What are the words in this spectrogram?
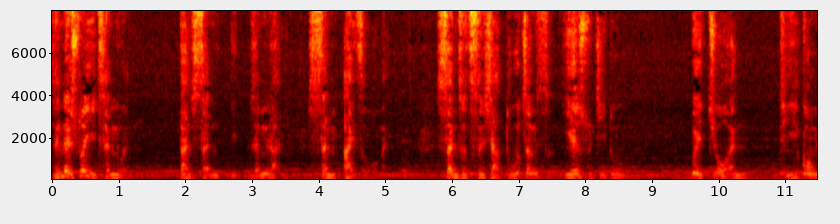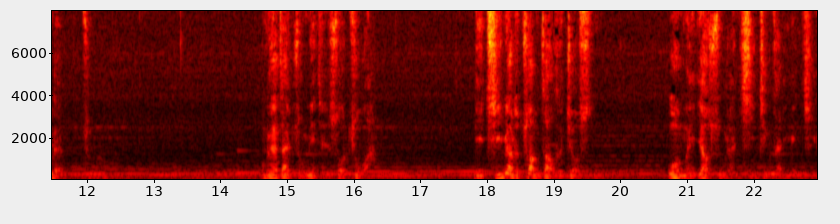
人类虽已沉沦，但神仍然深爱着我们，甚至赐下独生子耶稣基督为救恩提供了出路。我们要在主面前说：“主啊，你奇妙的创造和救赎，我们要肃然起敬在你面前，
